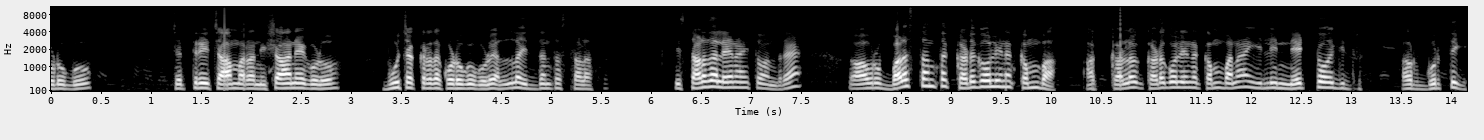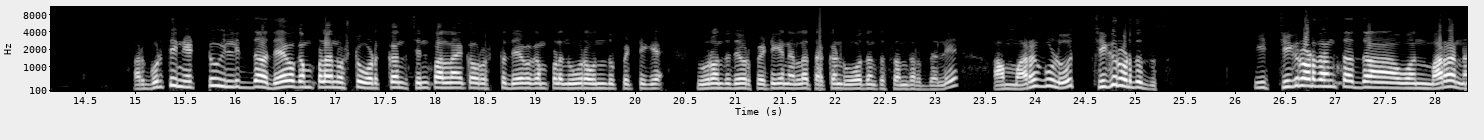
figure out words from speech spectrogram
ಕೊಡುಗು, ಛತ್ರಿ, ಚಾಮರ, ನಿಶಾನೆಗಳು, ಭೂಚಕ್ರದ ಕೊಡುಗುಗಳು ಎಲ್ಲ ಇದ್ದಂಥ ಸ್ಥಳ ಸರ್ ಈ ಸ್ಥಳದಲ್ಲಿ ಏನಾಯಿತು ಅಂದರೆ, ಅವರು ಬಳಸ್ದಂಥ ಕಡಗೋಲಿನ ಕಂಬ, ಆ ಕಳ, ಕಡಗೋಲಿನ ಕಂಬನ ಇಲ್ಲಿ ನೆಟ್ಟೋಗಿದ್ರು ಸರ್ ಅವ್ರ ಗುರ್ತಿಗೆ. ಅವ್ರ ಗುರ್ತಿ ನೆಟ್ಟು ಇಲ್ಲಿದ್ದ ದೇವಗಂಪಳನಷ್ಟು ಹೊಡ್ಕೊಂಡು ಚಿನ್ಪಾಲ್ ನಾಯಕ್ ಅವರಷ್ಟು ದೇವಗಂಪಳ ನೂರ ಒಂದು ಪೆಟ್ಟಿಗೆ ನೂರೊಂದು ದೇವ್ರ ಪೆಟ್ಟಿಗೆನೆಲ್ಲ ತಕೊಂಡು ಹೋದಂಥ ಸಂದರ್ಭದಲ್ಲಿ ಆ ಮರಗಳು ಚಿಗುರು ಹೊಡೆದದ್ದು ಸ. ಈ ಚಿಗುರು ಹೊಡೆದಂಥದ್ದು ಒಂದು ಮರನ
